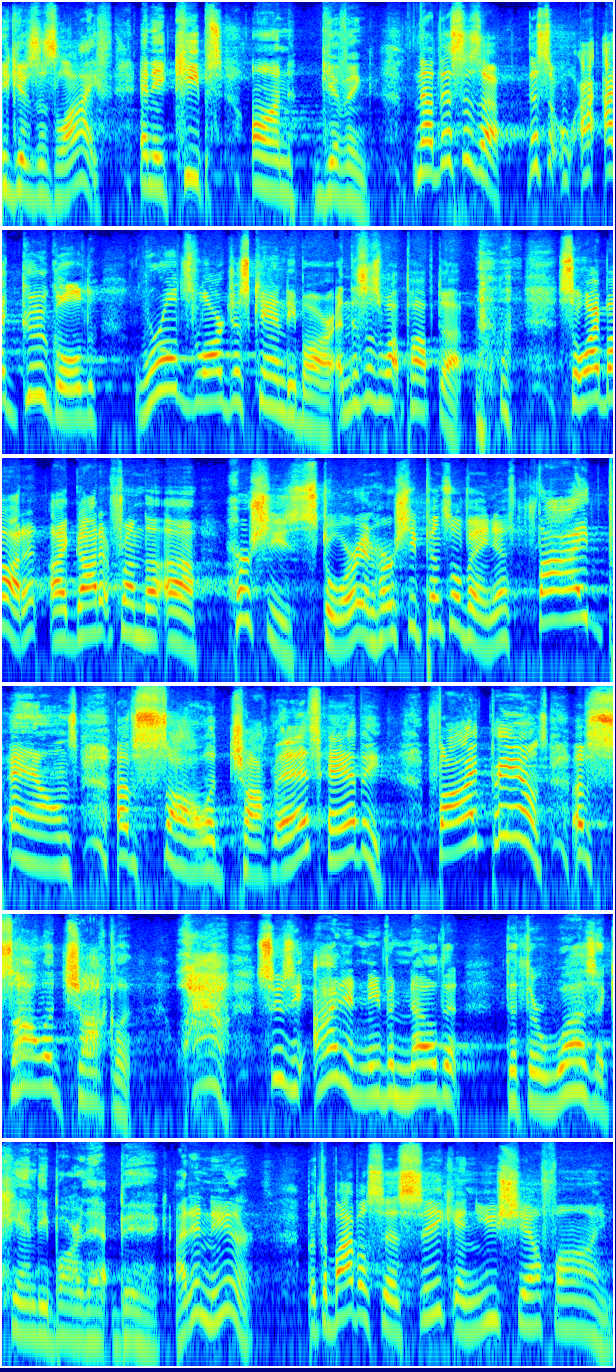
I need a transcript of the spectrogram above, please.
He gives his life and he keeps on giving. Now, this is a, this, I, I Googled world's largest candy bar and this is what popped up. so I bought it. I got it from the uh, Hershey's store in Hershey, Pennsylvania. Five pounds of solid chocolate. That's heavy. Five pounds of solid chocolate. Wow, Susie, I didn't even know that, that there was a candy bar that big. I didn't either. But the Bible says, Seek and you shall find.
